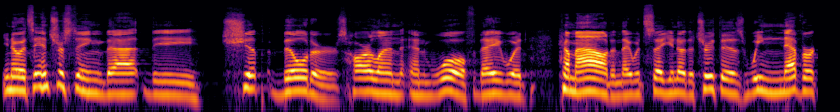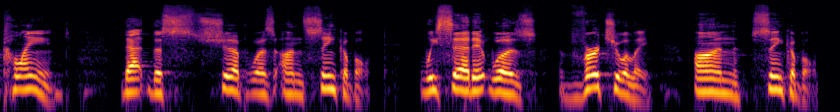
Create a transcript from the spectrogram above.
You know it's interesting that the shipbuilders, Harland and Wolff, they would come out and they would say, you know, the truth is, we never claimed that the ship was unsinkable. We said it was virtually unsinkable.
